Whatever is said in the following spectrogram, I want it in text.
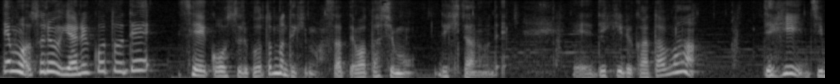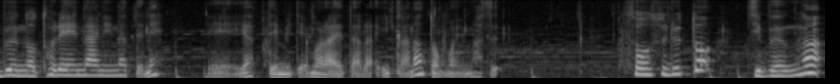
でもそれをやることで成功することもできます。だって私もできたので、えー、できる方は是非自分のトレーナーになってね、え、やってみてもらえたらいいかなと思います。そうすると自分が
